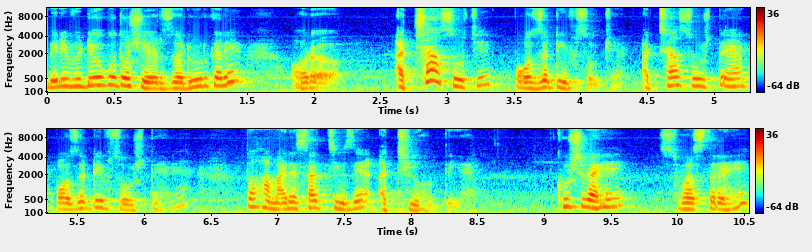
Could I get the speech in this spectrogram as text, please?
मेरी वीडियो को तो शेयर ज़रूर करें और अच्छा सोचें, पॉजिटिव सोचें। अच्छा सोचते हैं, पॉजिटिव सोचते हैं तो हमारे साथ चीज़ें अच्छी होती है। खुश रहें, स्वस्थ रहें,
